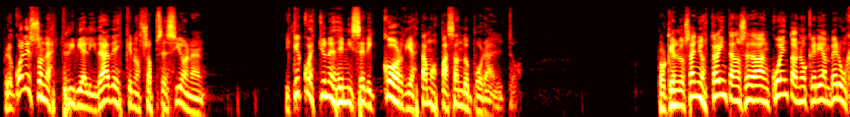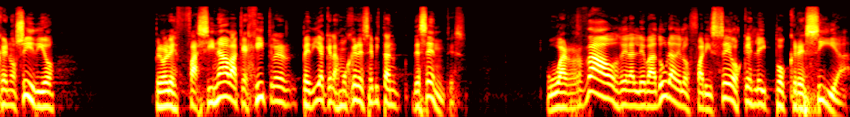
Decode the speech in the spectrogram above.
Pero ¿cuáles son las trivialidades que nos obsesionan? ¿Y qué cuestiones de misericordia estamos pasando por alto? Porque en los años 30 no se daban cuenta o no querían ver un genocidio, pero les fascinaba que Hitler pedía que las mujeres se vistan decentes. Guardaos de la levadura de los fariseos, que es la hipocresía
